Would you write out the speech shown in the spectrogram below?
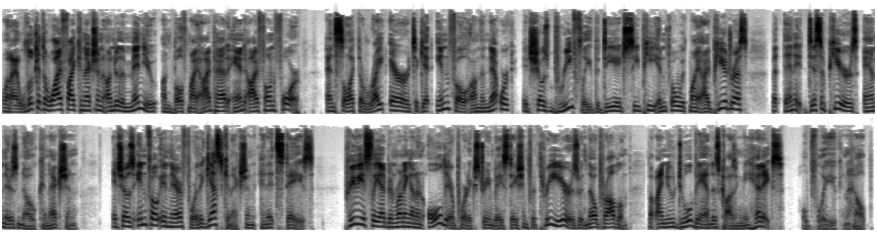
When I look at the Wi Fi connection under the menu on both my iPad and iPhone 4 and select the right error to get info on the network, it shows briefly the DHCP info with my IP address, but then it disappears and there's no connection. It shows info in there for the guest connection and it stays. Previously, I'd been running on an old Airport Extreme base station for three years with no problem, but my new dual band is causing me headaches. Hopefully, you can help.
